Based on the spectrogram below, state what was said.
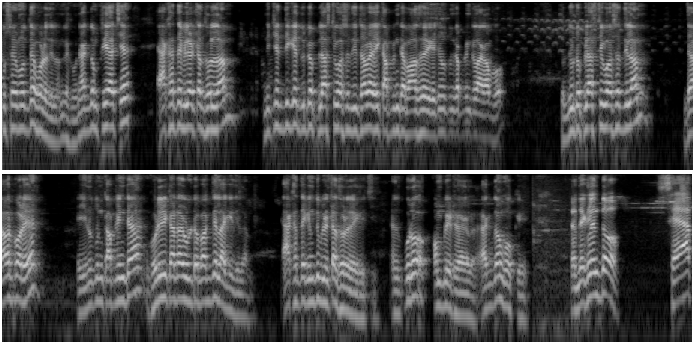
বুসের মধ্যে ভরে দিলাম। দেখুন, একদম ফ্রি আছে। এক হাতে ব্লেডটা ধরলাম, নিচের দিকে দুটো প্লাস্টিক ওয়াশার দিতে হবে, এই কাপলিংটা বাদ হয়ে গেছে, নতুন কাপলিংটা লাগাবো। তো দুটো প্লাস্টিক ওয়াশার দিলাম, দেওয়ার পরে এই যে নতুন কাপলিংটা ঘড়ির কাটার উল্টো পাক দিয়ে লাগিয়ে দিলাম। এক হাতে কিন্তু ব্লেডটা ধরে রেখেছি। পুরো কমপ্লিট হয়ে গেল। একদম ওকে তা দেখলেন তো? স্যাপ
